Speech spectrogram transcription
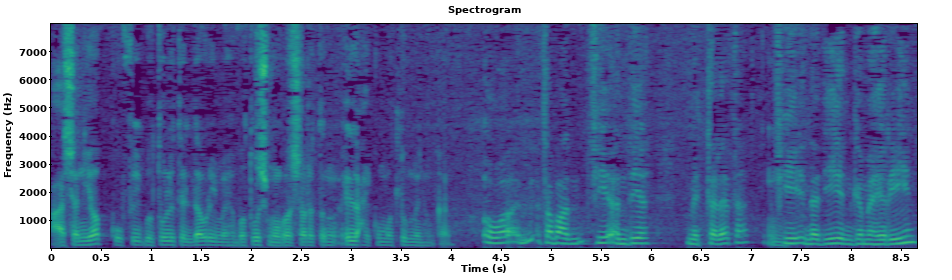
عشان يبقوا في بطولة الدوري ما يهبطوش مباشرة إيه اللي هيكون مطلوب منهم كمان هو طبعا في أندية من الثلاثه. في ناديين جماهيريين.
